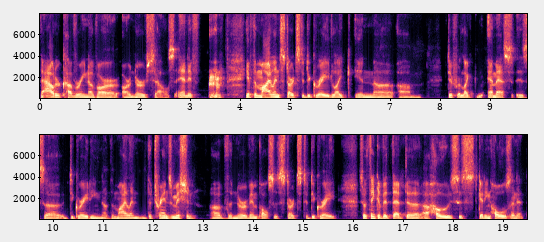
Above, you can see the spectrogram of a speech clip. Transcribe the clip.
the outer covering of our our nerve cells. And if if the myelin starts to degrade, like in uh, um, different, like MS is uh, degrading of the myelin, the transmission of the nerve impulses starts to degrade. So think of it that uh, a hose is getting holes in it.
